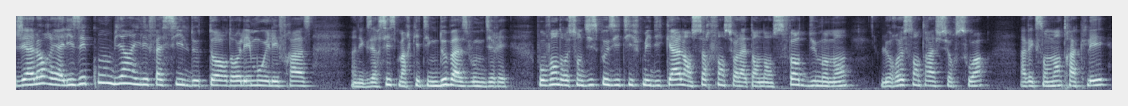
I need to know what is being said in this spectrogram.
J'ai alors réalisé combien il est facile de tordre les mots et les phrases, un exercice marketing de base, vous me direz, pour vendre son dispositif médical en surfant sur la tendance forte du moment le recentrage sur soi, avec son mantra clé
